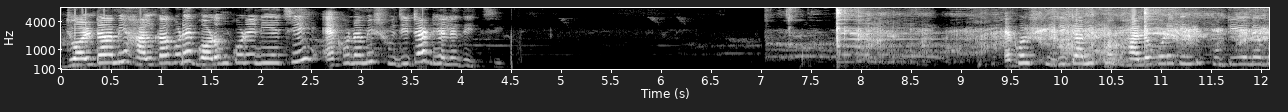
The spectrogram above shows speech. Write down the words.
জলটা আমি হালকা করে গরম করে নিয়েছি, এখন আমি সুজিটা ঢেলে দিচ্ছি। এখন সুজিটা আমি খুব ভালো করে কিন্তু ফুটিয়ে নেব।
